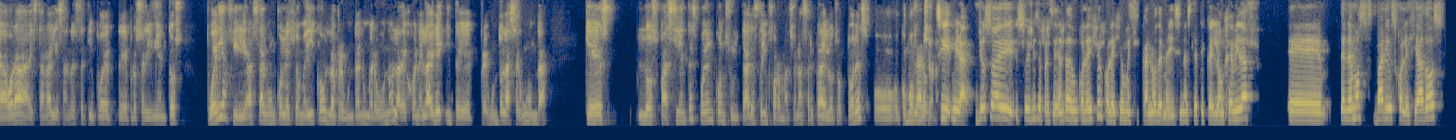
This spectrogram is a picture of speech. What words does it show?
ahora está realizando este tipo de, procedimientos puede afiliarse a algún colegio médico. La pregunta número uno la dejo en el aire y te pregunto la segunda, que es, ¿los pacientes pueden consultar esta información acerca de los doctores o, cómo claro, funciona? Sí, mira, yo soy, soy vicepresidenta de un colegio, el Colegio Mexicano de Medicina Estética y Longevidad. Eh, tenemos varios colegiados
